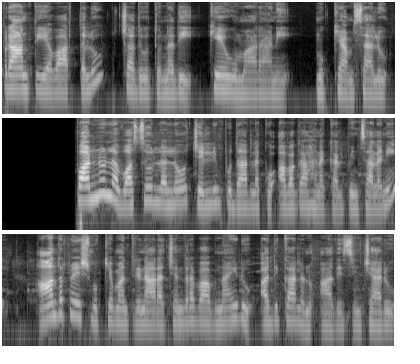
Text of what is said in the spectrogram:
ప్రాంతీయ వార్తలు చదువుతున్నది కేవుమారాణి ముఖ్యాంశాలు. పన్నుల వసూళ్ళలో చెల్లింపుదారులకు అవగాహన కల్పించాలని ఆంధ్రప్రదేశ్ ముఖ్యమంత్రి నారా చంద్రబాబు నాయుడు అధికారులను ఆదేశించారు.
